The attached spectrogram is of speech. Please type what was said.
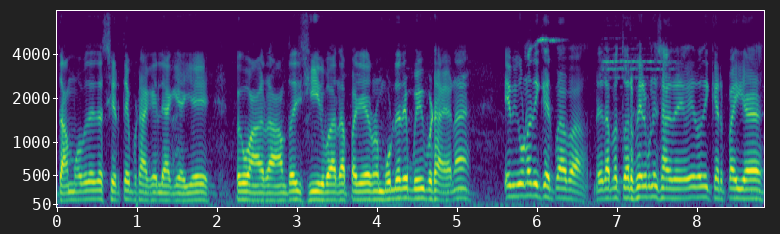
ਦਮ ਹੋਵੇ ਤਾਂ ਸਿਰ ਤੇ ਬਿਠਾ ਕੇ ਲੈ ਕੇ ਆਈਏ। ਭਗਵਾਨ ਰਾਮ ਦਾ ਆਸ਼ੀਰਵਾਦ ਆਪਾਂ ਜੇ ਉਹਨਾਂ ਮੋਢੇ ਤੇ ਵੀ ਬਿਠਾਇਆ ਨਾ, ਇਹ ਵੀ ਉਹਨਾਂ ਦੀ ਕਿਰਪਾ ਵਾ। ਨਹੀਂ ਤਾਂ ਆਪਾਂ ਤੁਰ ਫਿਰ ਵੀ ਨਹੀਂ ਸਕਦੇ, ਇਹ ਉਹਨਾਂ ਦੀ ਕਿਰਪਾ ਹੀ ਹੈ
